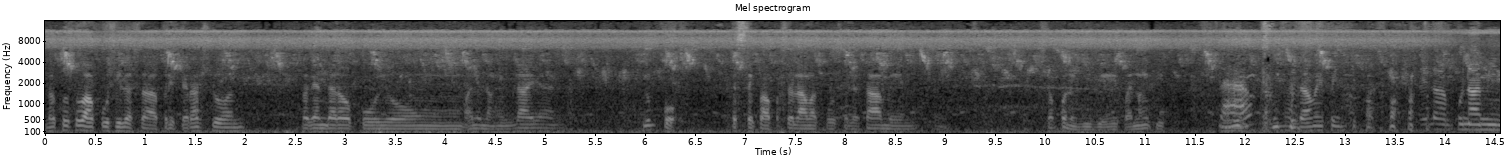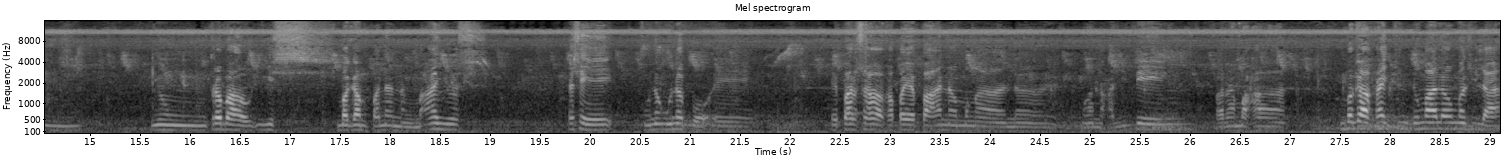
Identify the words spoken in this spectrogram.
natutuwa po sila sa preparasyon, maganda raw po yung ano ng himlayan. Yun po. Tapos nagpapasalamat po sila sa amin. Siya po nagbibigay pa ng tip. Madamay pa yung tip. Kailangan po namin yung trabaho is magampanan ng maayos. Kasi unang-una po eh, eh para sa kapayapaan ng mga na, mga nakalibing, para maka kumbaga kahit dumalaw man sila,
